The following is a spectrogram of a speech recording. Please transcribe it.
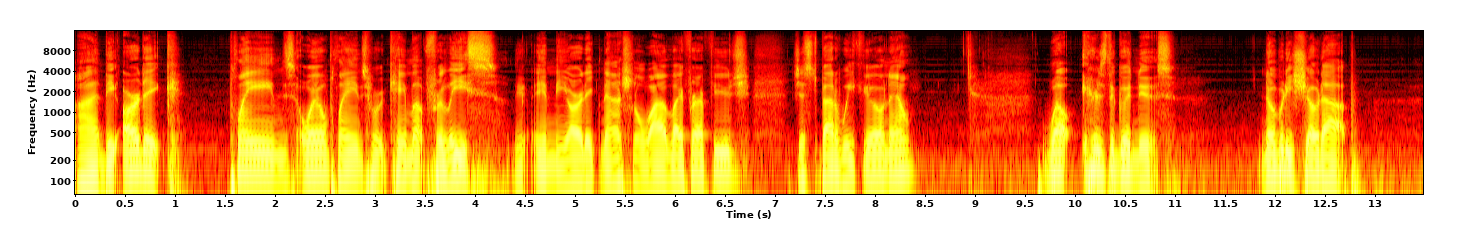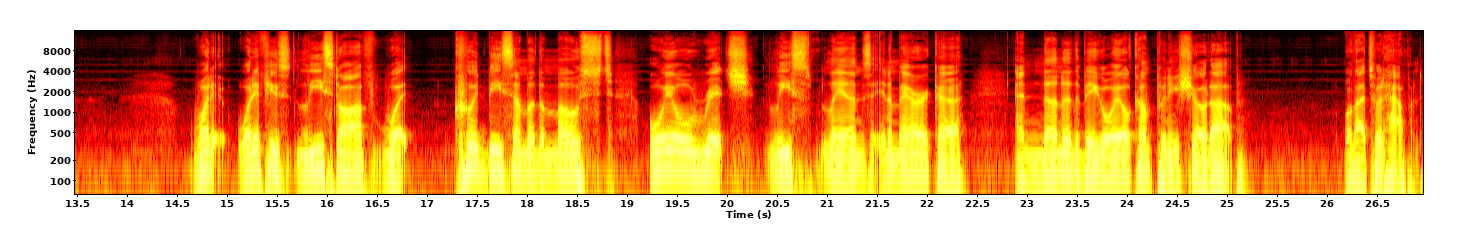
uh, the Arctic plains, oil plains, were came up for lease in the Arctic National Wildlife Refuge just about a week ago now. Well, here's the good news: nobody showed up. What what if you leased off what could be some of the most oil-rich lease lands in America, and none of the big oil companies showed up? Well, that's what happened.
